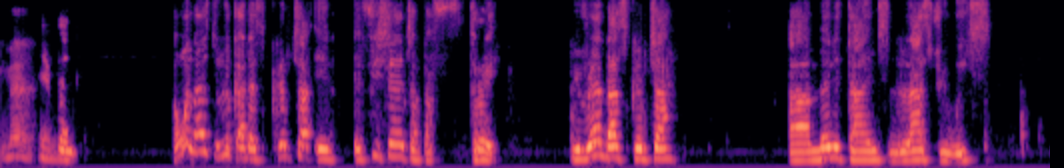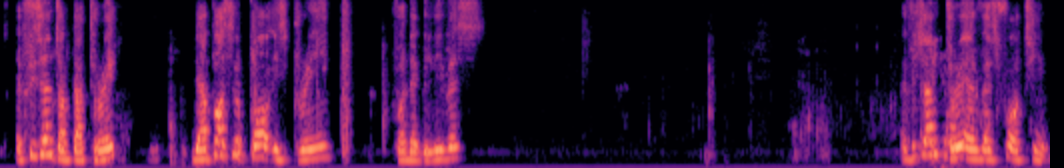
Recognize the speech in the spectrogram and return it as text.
Amen. Amen. I want us to look at the scripture in Ephesians chapter 3. We've read that scripture uh, many times in the last few weeks. Ephesians chapter 3. The Apostle Paul is praying for the believers. Ephesians 3 and verse 14.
